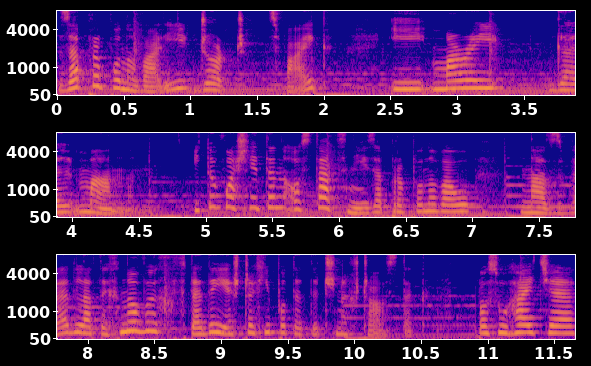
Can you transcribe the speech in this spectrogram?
zaproponowali George Zweig i Murray Gell-Mann. I to właśnie ten ostatni zaproponował nazwę dla tych nowych, wtedy jeszcze hipotetycznych cząstek. Posłuchajcie,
